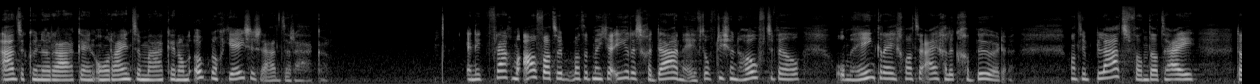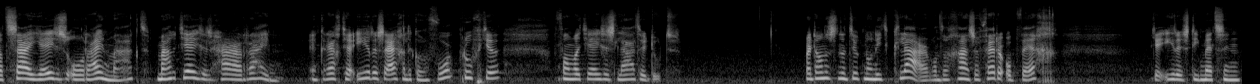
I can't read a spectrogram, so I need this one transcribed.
aan te kunnen raken en onrein te maken en dan ook nog Jezus aan te raken. En ik vraag me af wat, er, wat het met Jairus gedaan heeft. Of hij zijn hoofd wel omheen kreeg wat er eigenlijk gebeurde. Want in plaats van dat, hij, dat zij Jezus onrein maakt, maakt Jezus haar rein. En krijgt Jairus eigenlijk een voorproefje van wat Jezus later doet. Maar dan is het natuurlijk nog niet klaar, want dan gaan ze verder op weg. Jairus die met zijn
